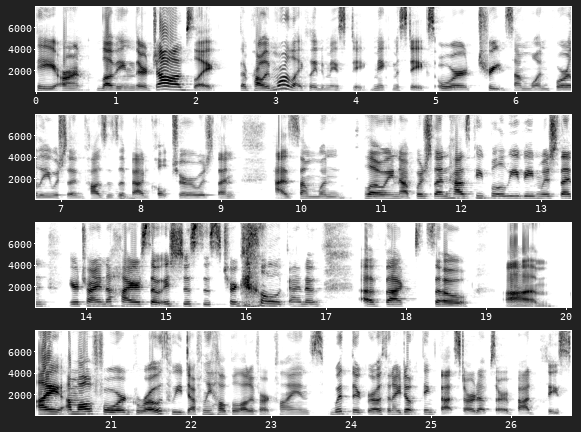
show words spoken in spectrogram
they aren't loving their jobs like they're probably more likely to mistake, make mistakes or treat someone poorly, which then causes a mm-hmm. bad culture, which then has someone blowing up, which then has people leaving, which then you're trying to hire. So it's just this trickle kind of effect. So um, I, I'm all for growth. We definitely help a lot of our clients with their growth. And I don't think that startups are a bad place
